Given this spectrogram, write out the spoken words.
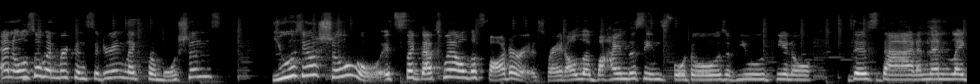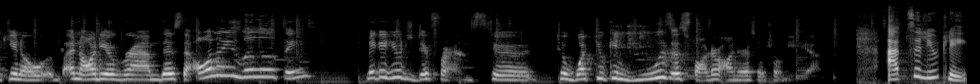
And also when we're considering like promotions, use your show. It's like that's where all the fodder is, right? All the behind the scenes photos of you, you know, this, that, and then like, you know, an audiogram, this, that. All of these little things make a huge difference to to what you can use as fodder on your social media. Absolutely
